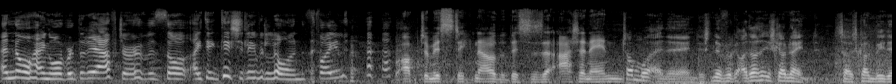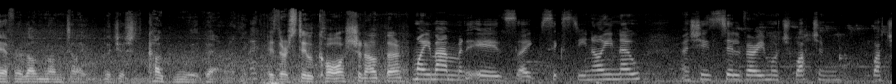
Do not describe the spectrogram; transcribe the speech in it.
and no hangover the day after. It was so. I think they should leave it alone. It's fine. Optimistic now that this is at an end. Somewhat at an end. It's never. I don't think it's going to end. So it's going to be there for a long, long time. But just coping with it better, I think. Is there still caution out there? My mum is like 69 now, and she's still very much watching watch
